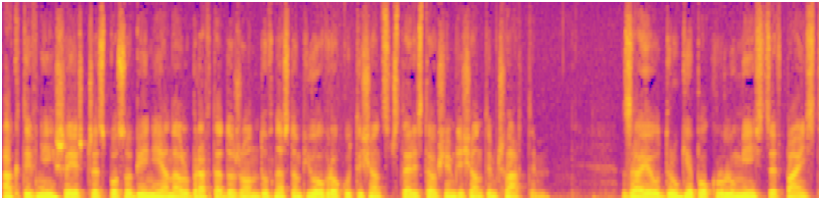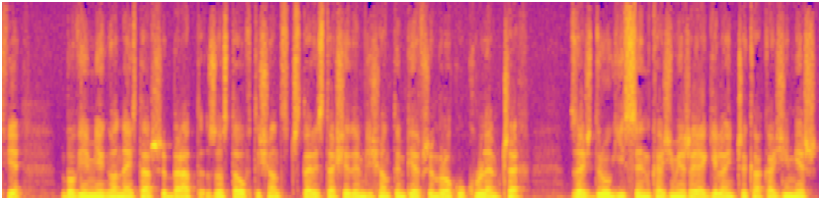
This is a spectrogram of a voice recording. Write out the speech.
Aktywniejsze jeszcze sposobienie Jana Olbrachta do rządów nastąpiło w roku 1484. Zajął drugie po królu miejsce w państwie, bowiem jego najstarszy brat został w 1471 roku królem Czech, zaś drugi syn Kazimierza Jagiellończyka, Kazimierz,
